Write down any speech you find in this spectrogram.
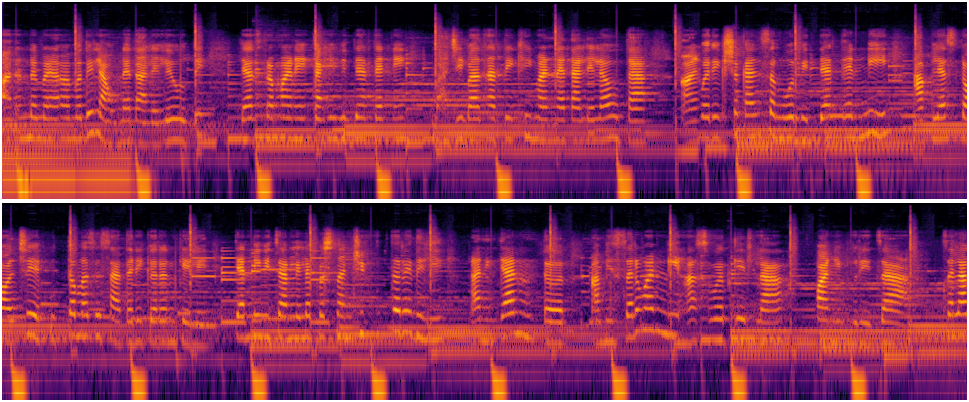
आनंद मेळाव्यामध्ये लावण्यात आलेले होते. त्याचप्रमाणे काही विद्यार्थ्यांनी अजिबात हा देखील मांडण्यात आलेला होता. आणि परीक्षकांसमोर विद्यार्थ्यांनी आपल्या स्टॉलचे उत्तम असे सादरीकरण केले. त्यांनी विचारलेल्या प्रश्नांची उत्तरे दिली आणि त्यानंतर आम्ही सर्वांनी आस्वाद घेतला पाणीपुरीचा. चला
